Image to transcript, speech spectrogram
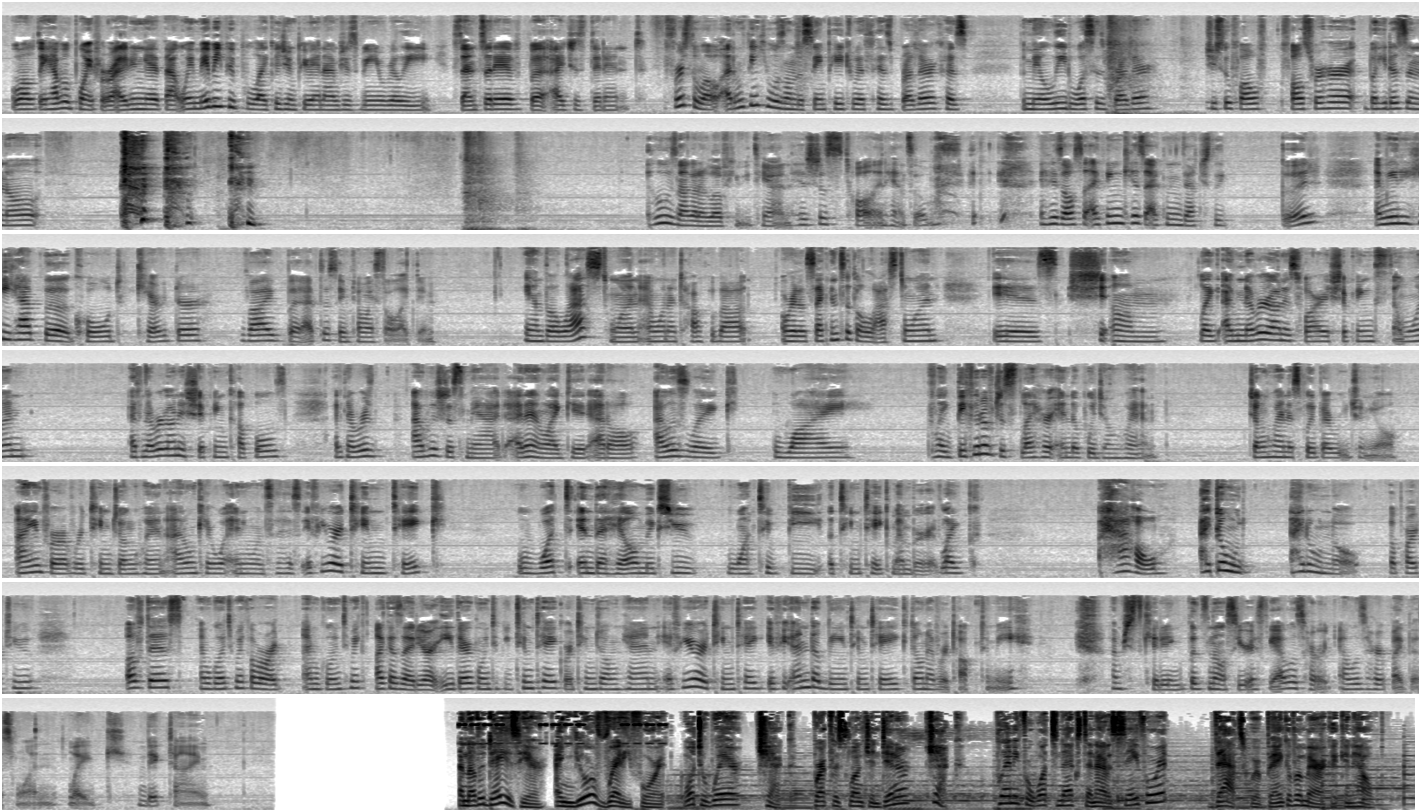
Well, they have a point for writing it that way. Maybe people like Junpyo and I'm just being really sensitive, but I just didn't. First of all, I don't think he was on the same page with his brother because the male lead was his brother. Jisoo fall, falls for her, but he doesn't know who's not gonna love Hu Yitian? He's just tall and handsome, and he's also I think his acting is actually good. I mean, he had the cold character vibe, but at the same time, I still liked him. And the last one I want to talk about, or the second to the last one, is sh- um like I've never gone as far as shipping someone. I've never gone as shipping couples. I've never. I was just mad. I didn't like it at all. I was like, why like they could have just let her end up with Jung Hwan. Jung Hwan is played by Ryu Jun-yeol. I am forever Team Jung-hwan. I don't care what anyone says. If you are Team Taek, what in the hell makes you want to be a Team Taek member? Like, how? I don't. I don't know. The part two of this, I'm going to make a I'm going to make like I said, you're either going to be Team Taek or Team Jung-hwan. If you are a Team Taek, if you end up being Team Taek, don't ever talk to me. I'm just kidding, but no, seriously, I was hurt. I was hurt by this one, like big time. Another day is here, and you're ready for it. What to wear? Check. Breakfast, lunch, and dinner? Check. Planning for what's next and how to save for it? That's where Bank of America can help.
